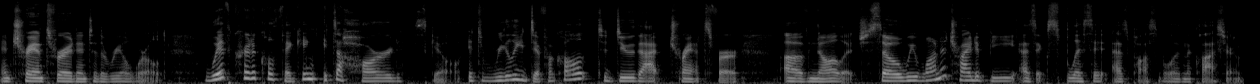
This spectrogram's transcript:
and transfer it into the real world. With critical thinking, it's a hard skill. It's really difficult to do that transfer of knowledge. So we want to try to be as explicit as possible in the classroom.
